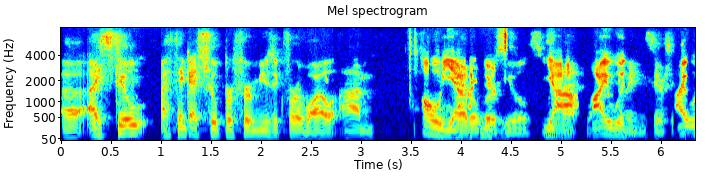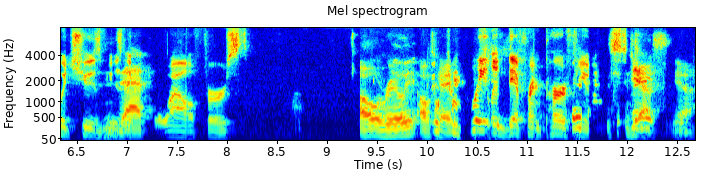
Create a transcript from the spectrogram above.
Uh, I still, I think I still prefer music for a while. I'm Oh, yeah. head over heels. Yeah, that. I I would. mean, seriously. I would choose music That- for a while first. Oh, really? Okay. Completely different perfume. Yes. Yeah.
